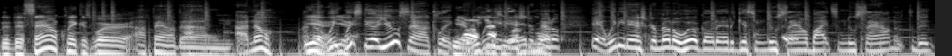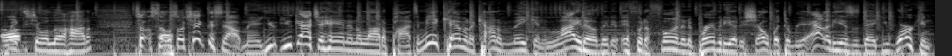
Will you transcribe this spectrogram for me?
the, the sound click is where I found um I know. Yeah. We, yeah. we still use SoundClick. Yeah, we, we need right instrumental. Yeah, we need instrumental. We'll go there to get some new sound bites, some new sound to make the show a little hotter. So so so check this out, man. You you got your hand in a lot of pots, and me and Kevin are kind of making light of it and for the fun and the brevity of the show. But the reality is, is that you working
